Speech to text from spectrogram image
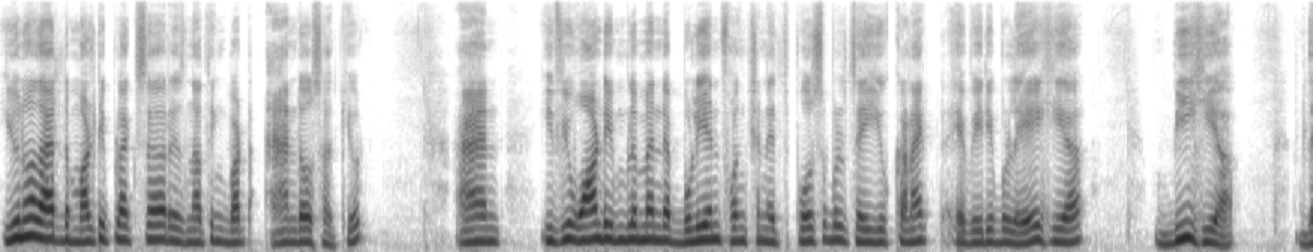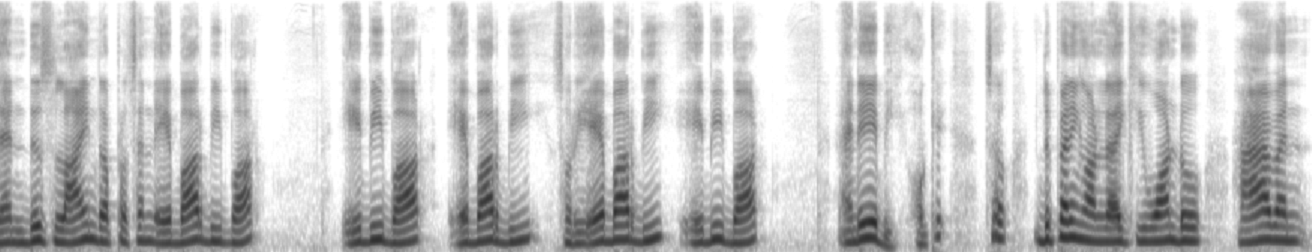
You know that the multiplexer is nothing but AND circuit and if you want to implement a boolean function it is possible say you connect a variable A here B here then this line represent A bar B bar AB bar A bar B sorry A bar B AB bar and AB okay. So depending on like you want to have an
